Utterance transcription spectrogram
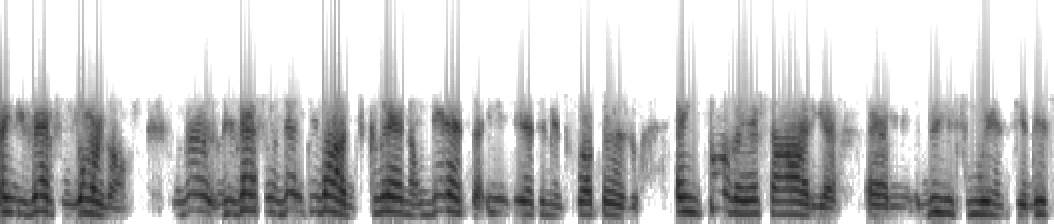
em diversos órgãos de diversas entidades que drenam direta e indiretamente o em toda esta área ehm, de influência deste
